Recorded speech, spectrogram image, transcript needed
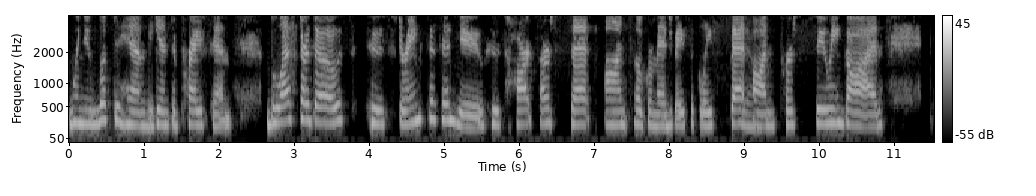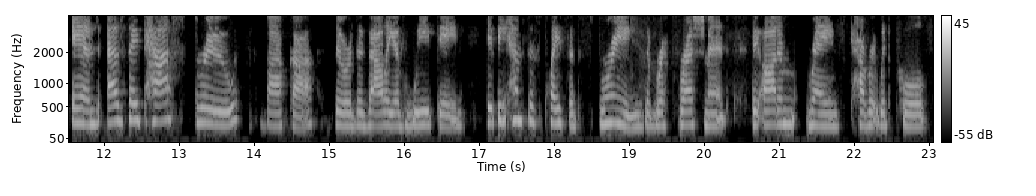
when you look to him, begin to praise him. Blessed are those whose strength is in you, whose hearts are set on pilgrimage, basically set yeah. on pursuing God. And as they pass through Baca, or the valley of weeping, it becomes this place of springs, of refreshment. The autumn rains cover it with pools.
